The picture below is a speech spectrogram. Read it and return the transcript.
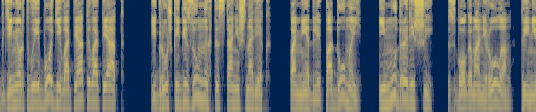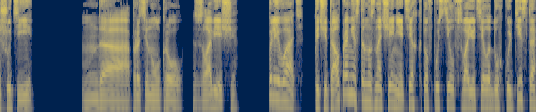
где мертвые боги вопят и вопят. Игрушкой безумных ты станешь навек. Помедли, подумай и мудро реши. С богом Аньрулом ты не шути. «Да», — протянул Кроу, — «зловеще». «Плевать. Ты читал про место назначения тех, кто впустил в свое тело дух культиста,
